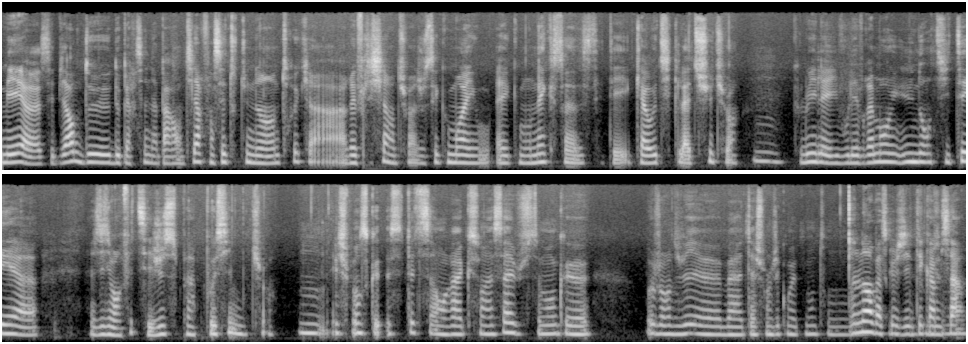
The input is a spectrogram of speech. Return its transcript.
Mais euh, c'est bien deux, deux personnes à part entière. Enfin, c'est tout une, un truc à réfléchir, tu vois. Je sais que moi, avec mon ex, c'était chaotique là-dessus, tu vois. Mm. Que lui, là, il voulait vraiment une entité. euh, Je dis, mais en fait, c'est juste pas possible, tu vois. Mm. Et je pense que c'est peut-être en réaction à ça, justement, que aujourd'hui, euh, bah, t'as changé complètement ton. Non, parce que j'étais comme ça.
